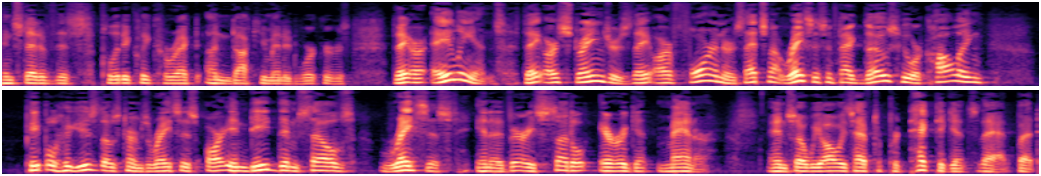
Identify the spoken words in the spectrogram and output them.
instead of this politically correct undocumented workers, they are aliens. They are strangers. They are foreigners. That's not racist. In fact, those who are calling people who use those terms racist are indeed themselves racist in a very subtle, arrogant manner. And so we always have to protect against that. But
